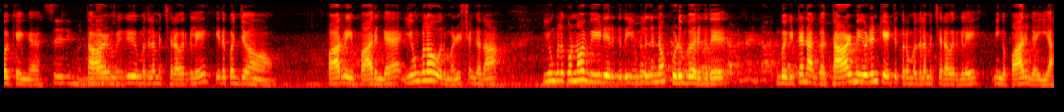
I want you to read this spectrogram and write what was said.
ஓகேங்க. சரிங்க தாழ்மிகு முதலமைச்சர் அவர்களே இதை கொஞ்சம் பார்வையை பாருங்கள் இவங்களும் ஒரு மனுஷங்க தான். இவங்களுக்கு இன்னும் வீடு இருக்குது இவங்களுக்கு இன்னும் குடும்பம் இருக்குது. உங்ககிட்ட நாங்கள் தாழ்மையுடன் கேட்டுக்கிறோம் முதலமைச்சர் அவர்களே. நீங்கள் பாருங்கள் ஐயா.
